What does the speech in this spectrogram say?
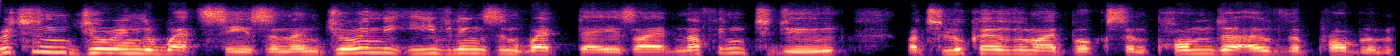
Written during the wet season and during the evenings and wet days, I had nothing to do but to look over my books and ponder over the problem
